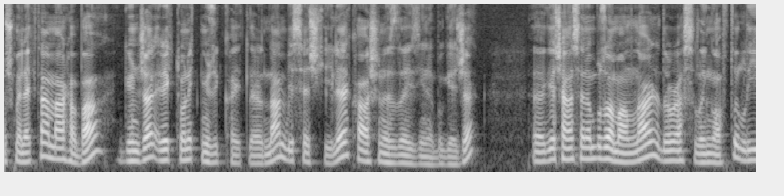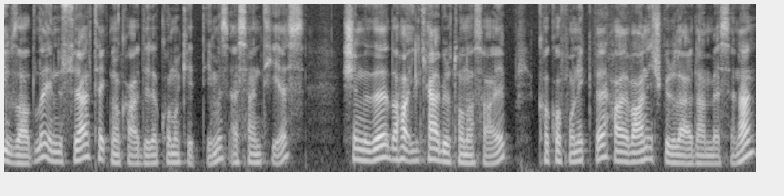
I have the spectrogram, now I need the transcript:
13 Melek'ten merhaba. Güncel elektronik müzik kayıtlarından bir seçkiyle karşınızdayız yine bu gece. Ee, geçen sene bu zamanlar The Rustling of the Leaves adlı endüstriyel tekno kaydıyla konuk ettiğimiz SNTS, şimdi de daha ilkel bir tona sahip, kakofonik ve hayvani içgüdülerden beslenen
